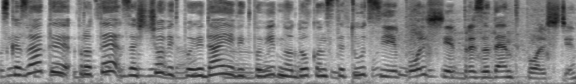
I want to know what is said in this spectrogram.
сказати про те, за що відповідає відповідно до конституції Польщі президент Польщі.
